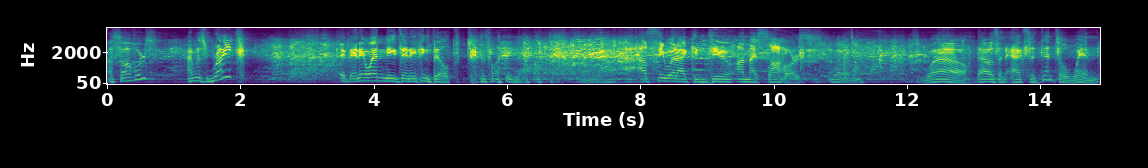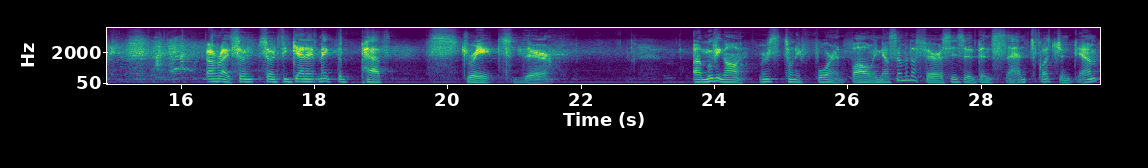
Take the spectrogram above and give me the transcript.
A sawhorse? I was right. If anyone needs anything built, just let me know. I'll see what I can do on my sawhorse. Whatever. Wow, that was an accidental win. All right, so so to get it, make the path straight there. Uh, moving on, verse 24 and following. Now, some of the Pharisees who had been sent questioned him,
